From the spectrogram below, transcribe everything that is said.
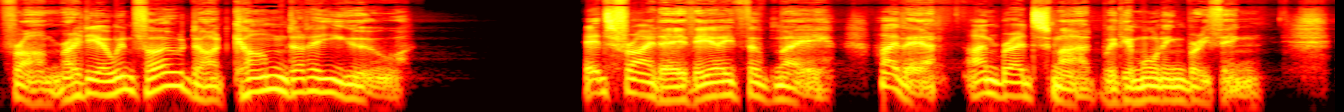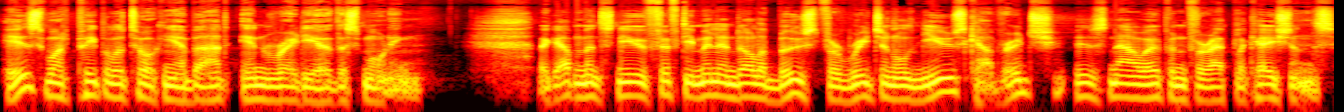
From radioinfo.com.au. It's Friday, the 8th of May. Hi there, I'm Brad Smart with your morning briefing. Here's what people are talking about in radio this morning. The government's new $50 million boost for regional news coverage is now open for applications.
